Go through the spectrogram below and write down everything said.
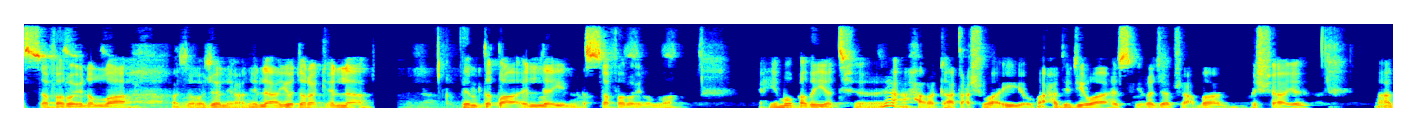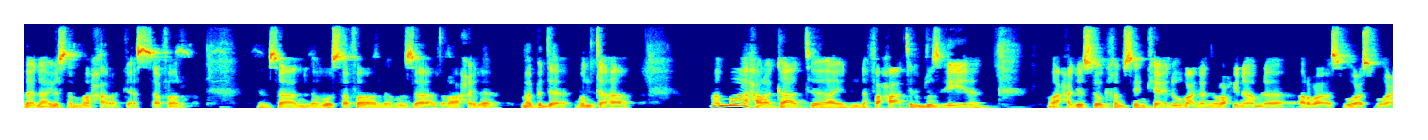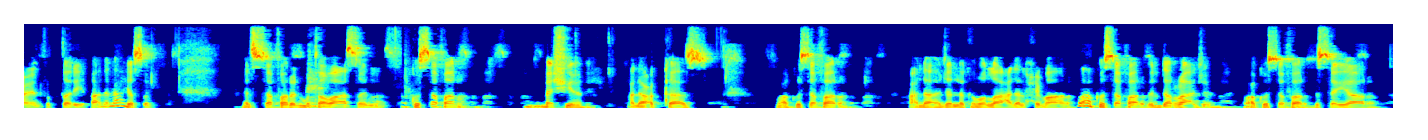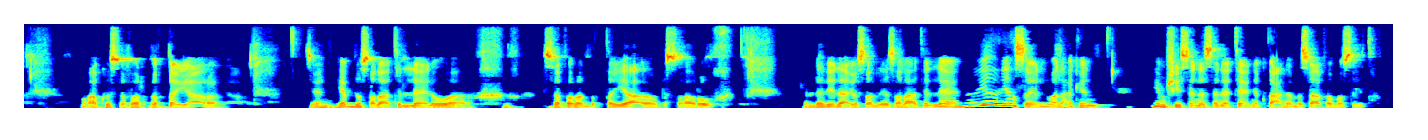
السفر إلى الله عز وجل يعني لا يدرك إلا بامتطاء الليل السفر إلى الله. هي مو قضية حركات عشوائية واحد يجي واهس في رجب شعبان مشاية. هذا لا يسمى حركة السفر. إنسان له سفر له زاد راحلة مبدأ منتهى. أما حركات هاي النفحات الجزئية واحد يسوق خمسين كيلو وبعدين يروح ينام لأربع أسبوع أسبوعين في الطريق. هذا لا يصل. السفر المتواصل. أكو سفر مشية على عكاز. وأكو سفر على أجلكم الله على الحمار. وأكو سفر بالدراجة وأكو سفر بالسيارة. وأكو سفر بالطيارة. زين يبدو صلاة الليل هو سفر بالطيارة وبالصاروخ. الذي لا يصلي صلاة الليل يصل ولكن يمشي سنة سنتين يقطعنا مسافة بسيطة.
